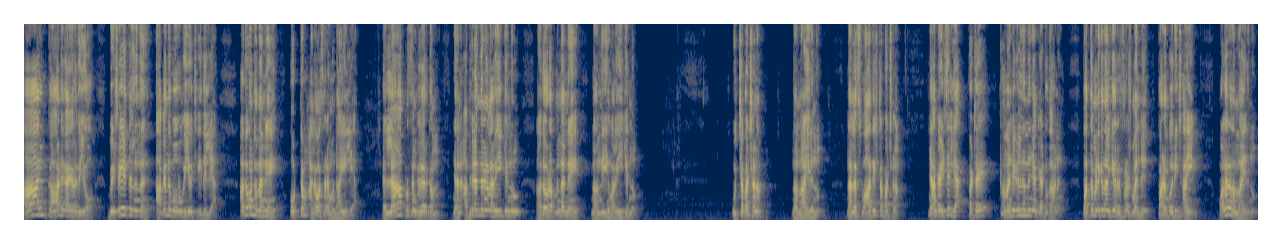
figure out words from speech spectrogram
ആരും കാട് കയറുകയോ വിഷയത്തിൽ നിന്ന് അകന്നു പോവുകയോ ചെയ്തില്ല. അതുകൊണ്ട് തന്നെ ഒട്ടും അലോസരമുണ്ടായില്ല എല്ലാ പ്രസംഗകർക്കും ഞാൻ അഭിനന്ദനങ്ങൾ അറിയിക്കുന്നു. അതോടൊപ്പം തന്നെ നന്ദിയും അറിയിക്കുന്നു. ഉച്ചഭക്ഷണം നന്നായിരുന്നു. നല്ല സ്വാദിഷ്ട ഭക്ഷണം. ഞാൻ കഴിച്ചില്ല പക്ഷേ കമന്റുകളിൽ നിന്ന് ഞാൻ കേട്ടതാണ്. പത്ത് മണിക്ക് നൽകിയ റിഫ്രഷ്മെന്റ് പഴംപൊരി ചായയും. വളരെ നന്നായിരുന്നു.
